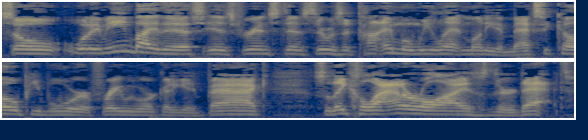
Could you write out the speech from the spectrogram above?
So what I mean by this is, for instance, there was a time when we lent money to Mexico. People were afraid we weren't going to get it back, so they collateralized their debt.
